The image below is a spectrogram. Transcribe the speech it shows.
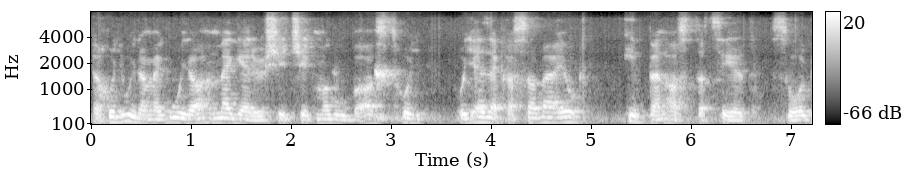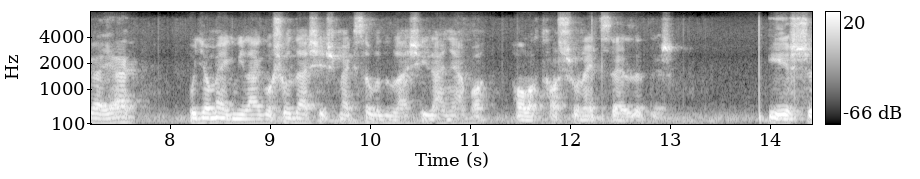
hogy újra meg újra megerősítsék magukba azt, hogy, hogy ezek a szabályok éppen azt a célt szolgálják, hogy a megvilágosodás és megszabadulás irányába haladhasson egy szerzetes. És,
